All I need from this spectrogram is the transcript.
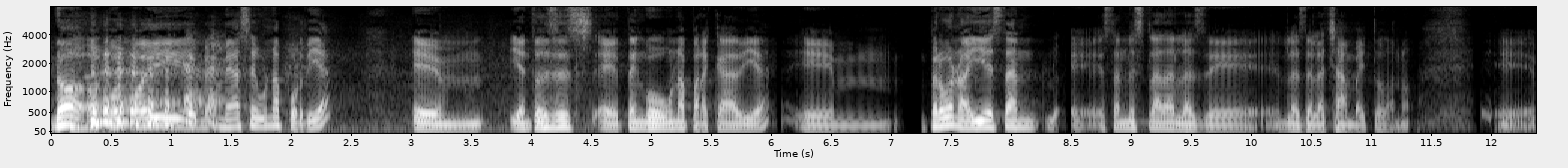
¿no? Ah. hoy me, hace una por día. Em, y entonces eh, tengo una para cada día. Em, pero bueno, ahí están, eh, están mezcladas las de, las de la chamba y todo, ¿no? Eh,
